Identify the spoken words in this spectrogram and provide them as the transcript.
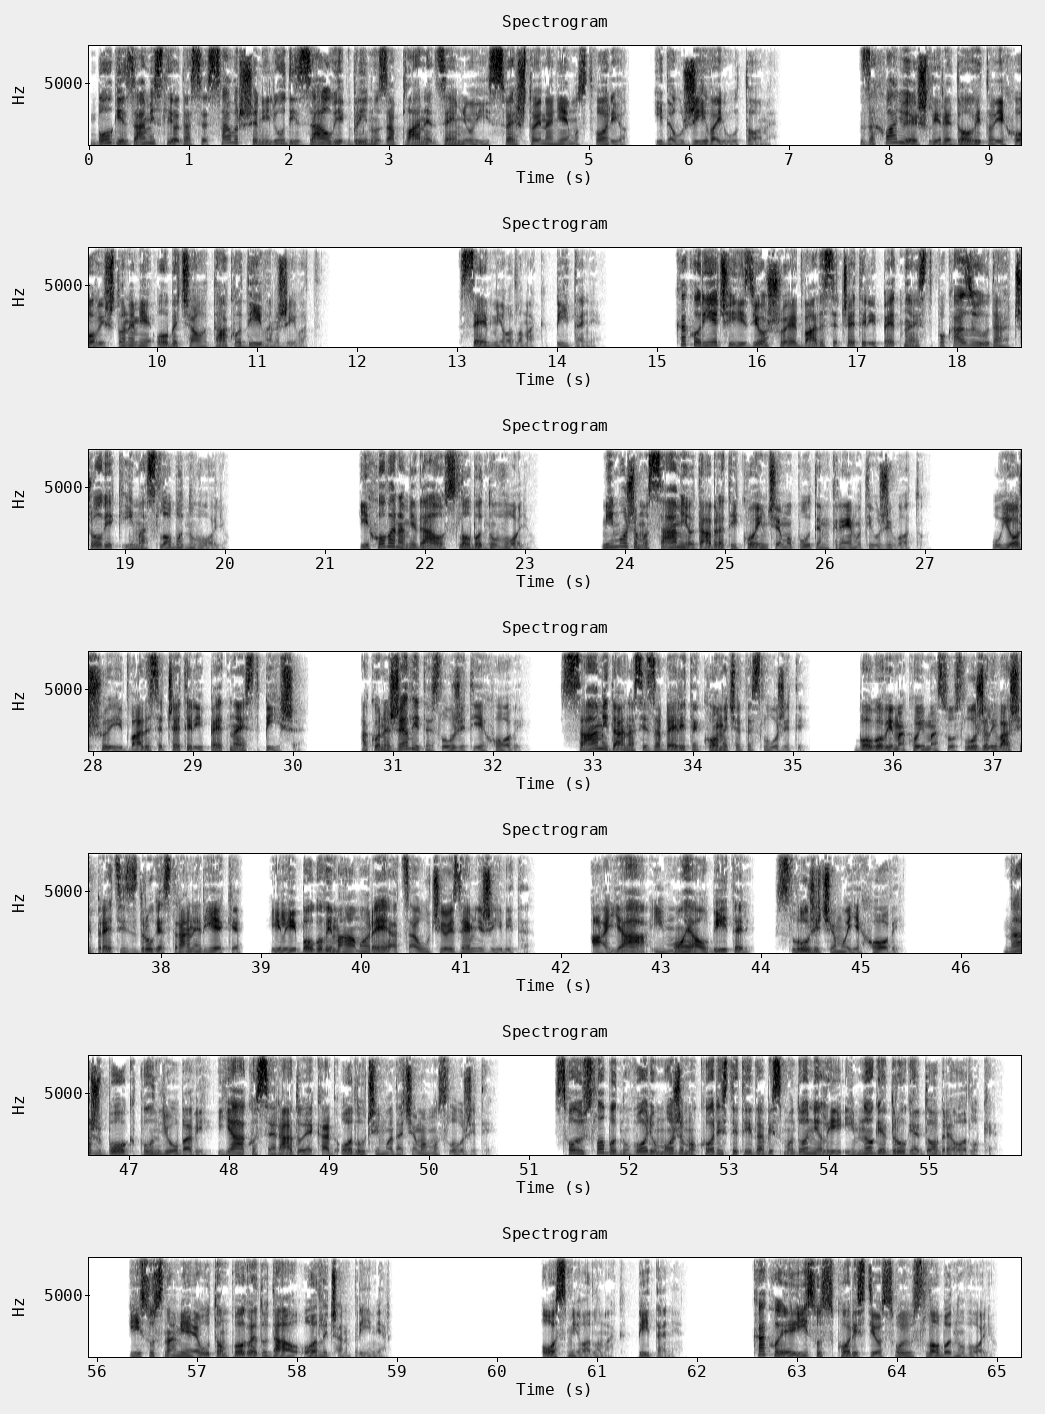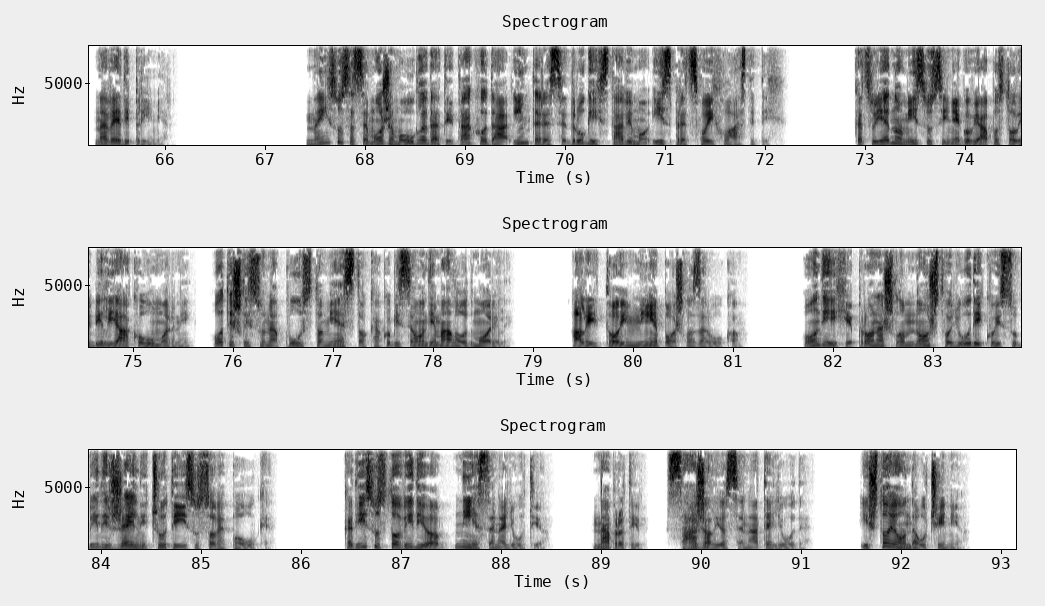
Bog je zamislio da se savršeni ljudi zauvijek brinu za planet Zemlju i sve što je na njemu stvorio i da uživaju u tome. Zahvaljuješ li redovito Jehovi što nam je obećao tako divan život? Sedmi odlomak, pitanje. Kako riječi iz Jošuje 24.15 pokazuju da čovjek ima slobodnu volju? Jehova nam je dao slobodnu volju. Mi možemo sami odabrati kojim ćemo putem krenuti u životu. U Jošuji 24.15 piše Ako ne želite služiti Jehovi, sami danas izaberite kome ćete služiti. Bogovima kojima su služili vaši preci s druge strane rijeke ili bogovima Amorejaca u čijoj zemlji živite. A ja i moja obitelj služit ćemo Jehovi. Naš Bog pun ljubavi jako se raduje kad odlučimo da ćemo mu služiti. Svoju slobodnu volju možemo koristiti da bismo donijeli i mnoge druge dobre odluke. Isus nam je u tom pogledu dao odličan primjer. Osmi odlomak. Pitanje. Kako je Isus koristio svoju slobodnu volju? Navedi primjer. Na Isusa se možemo ugledati tako da interese drugih stavimo ispred svojih vlastitih. Kad su jednom Isus i njegovi apostoli bili jako umorni, otišli su na pusto mjesto kako bi se ondje malo odmorili. Ali to im nije pošlo za rukom. Ondje ih je pronašlo mnoštvo ljudi koji su bili željni čuti Isusove pouke. Kad Isus to vidio, nije se naljutio. Naprotiv, sažalio se na te ljude. I što je onda učinio?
